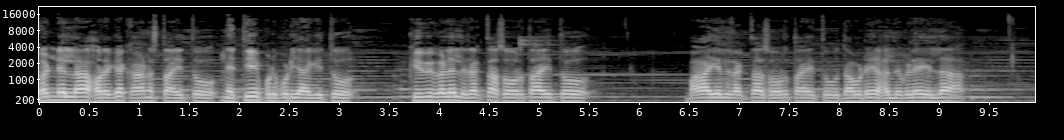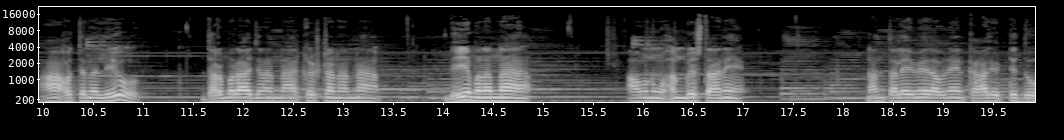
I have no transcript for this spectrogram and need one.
ಕಣ್ಣೆಲ್ಲ ಹೊರಗೆ ಕಾಣಿಸ್ತಾ ಇತ್ತು. ನೆತ್ತಿ ಪುಡಿ ಪುಡಿಯಾಗಿತ್ತು ಕಿವಿಗಳಲ್ಲಿ ರಕ್ತ ಸೋರ್ತಾ ಇತ್ತು, ಬಾಯಲ್ಲಿ ರಕ್ತ ಸೋರ್ತಾ ದವಡೆ ಹಲ್ಲುಗಳೇ ಇಲ್ಲ. ಆ ಹೊತ್ತಿನಲ್ಲಿಯೂ ಧರ್ಮರಾಜನನ್ನು, ಕೃಷ್ಣನನ್ನು, ಭೀಮನನ್ನು ಅವನು ಹಂಗಿಸ್ತಾನೆ. ನನ್ನ ತಲೆ ಮೇಲೆ ಅವನೇನು ಕಾಲಿಟ್ಟಿದ್ದು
